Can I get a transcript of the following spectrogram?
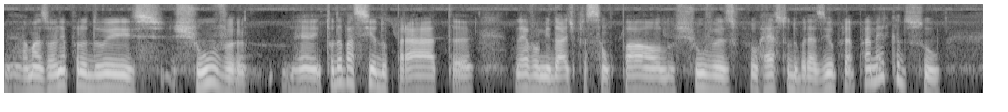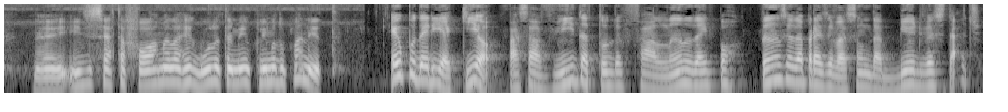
A Amazônia produz chuva né, em toda a bacia do Prata, leva umidade para São Paulo, chuvas para o resto do Brasil, para a América do Sul. Né, e de certa forma ela regula também o clima do planeta. Eu poderia aqui ó, passar a vida toda falando da importância da preservação da biodiversidade,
